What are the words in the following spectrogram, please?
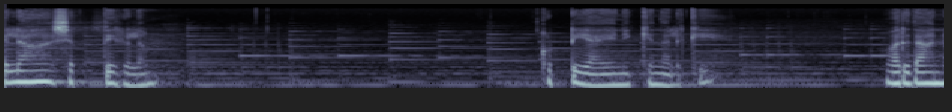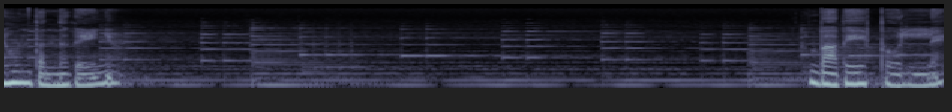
എല്ലാ ശക്തികളും കുട്ടിയായി എനിക്ക് നൽകി വരദാനവും തന്നു കഴിഞ്ഞു. ബാബയെ പോലെ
